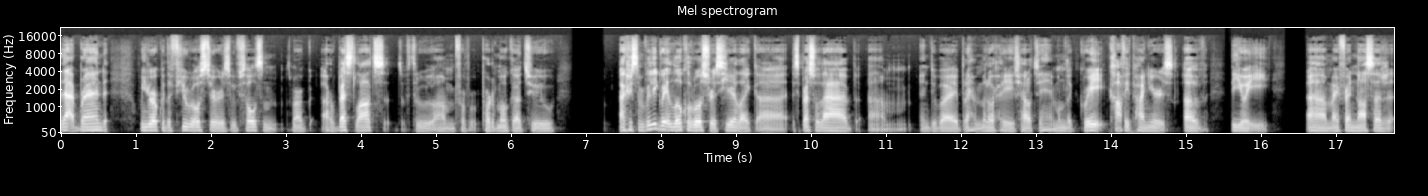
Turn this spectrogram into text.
that brand, we work with a few roasters. We've sold some, some our, our best lots through um, for for Port of Mokha to actually some really great local roasters here, like uh, Espresso Lab um, in Dubai. Ibrahim Mallouhi, shout out to him, one of the great coffee pioneers of the UAE. Uh, my friend Nasser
